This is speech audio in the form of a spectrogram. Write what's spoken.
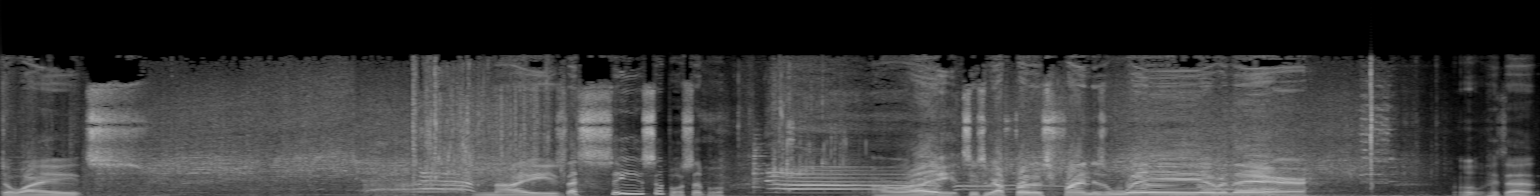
Dwight. Nice. That's see, simple, simple. Alright. Seems to be our furthest friend is way over there. Oh, hit that.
